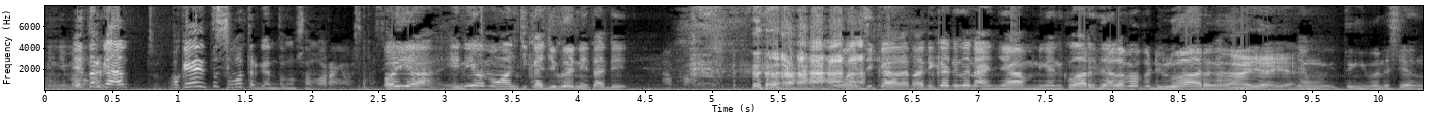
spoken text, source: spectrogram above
minimal. ya tergantung. pokoknya itu semua tergantung sama orang masing-masing. Oh iya, ini omongan Cika juga nih tadi. apa? Omongan Cika. Tadi kan juga nanya, mendingan keluar di dalam apa di luar kan? Ah, iya, iya. Yang itu gimana sih yang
